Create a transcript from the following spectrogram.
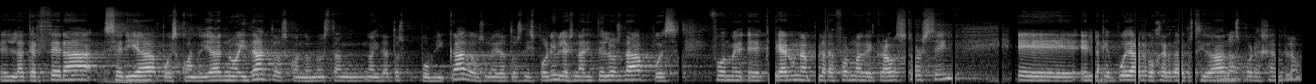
La tercera sería pues cuando ya no hay datos, cuando no, están, no hay datos publicados, no hay datos disponibles, nadie te los da, pues eh, crear una plataforma de crowdsourcing eh, en la que pueda recoger datos ciudadanos, por ejemplo.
